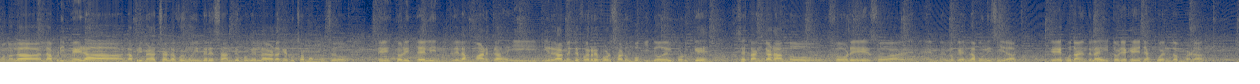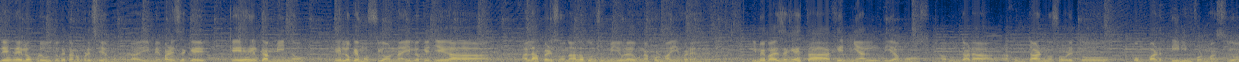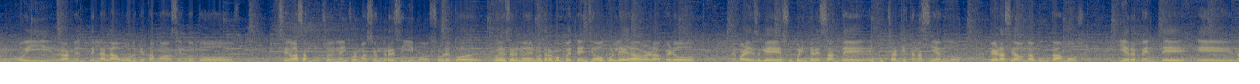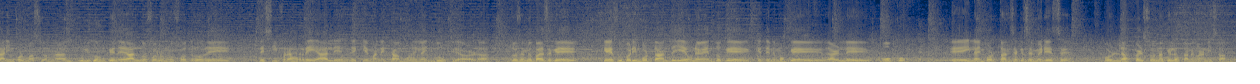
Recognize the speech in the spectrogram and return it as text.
Bueno, la, primera, la primera charla fue muy interesante porque la verdad que escuchamos mucho del storytelling de las marcas y, realmente fue reforzar un poquito del por qué se está encarando sobre eso en, en, lo que es la publicidad, que es justamente las historias que ellas cuentan, ¿verdad? Desde los productos que están ofreciendo, ¿verdad? Y me parece que, que es el camino, es lo que emociona y lo que llega a, a las personas, a los consumidores de una forma diferente. Y me parece que está genial, digamos, apuntar a, juntarnos sobre todo, compartir información. Hoy realmente la labor que estamos haciendo todos se basa mucho en la información que recibimos, sobre todo puede ser de nuestra competencia o colegas, ¿verdad? Pero me parece que es súper interesante escuchar qué están haciendo, ver hacia dónde apuntamos y de repente eh, dar información al público en general, no solo nosotros, de, cifras reales de qué manejamos en la industria, ¿verdad? Entonces me parece que, es súper importante y es un evento que, que, tenemos que darle poco eh, y la importancia que se merece por las personas que lo están organizando.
